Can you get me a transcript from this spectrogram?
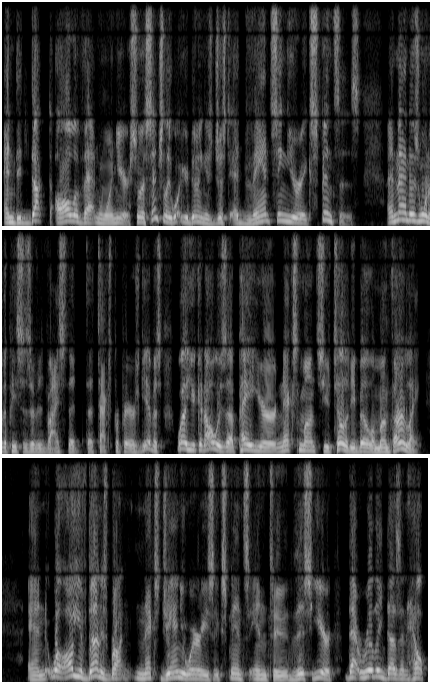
and deduct all of that in one year. So essentially, what you're doing is just advancing your expenses and that is one of the pieces of advice that the tax preparers give is well you could always uh, pay your next month's utility bill a month early. And well all you've done is brought next january's expense into this year. That really doesn't help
